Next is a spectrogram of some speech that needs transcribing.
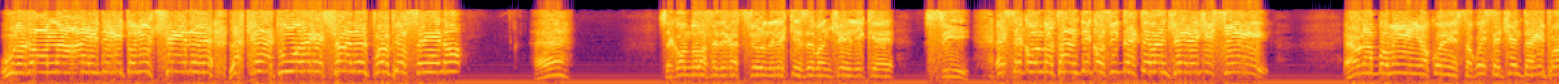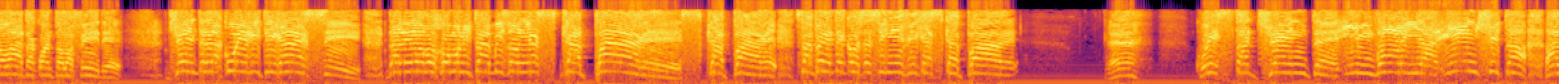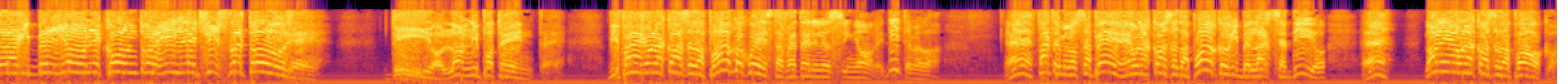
Una donna ha il diritto di uccidere la creatura che ha nel proprio seno? Eh? Secondo la Federazione delle Chiese Evangeliche, sì. E secondo tanti cosiddetti evangelici, sì. È un abominio questo, questa è gente riprovata quanto alla fede, gente da cui ritirarsi, dalle loro comunità bisogna scappare, scappare. Sapete cosa significa scappare? Eh? Questa gente invoglia, incita alla ribellione contro il legislatore, Dio, l'Onnipotente. Vi pare una cosa da poco questa, fratelli del Signore? Ditemelo. Eh? Fatemelo sapere, è una cosa da poco ribellarsi a Dio? Eh? Non è una cosa da poco,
